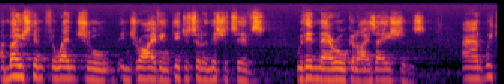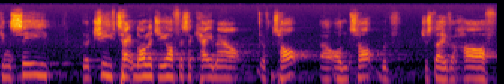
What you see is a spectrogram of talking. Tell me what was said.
are most influential in driving digital initiatives within their organizations. And we can see the Chief Technology Officer came out of top, uh, on top with just over half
